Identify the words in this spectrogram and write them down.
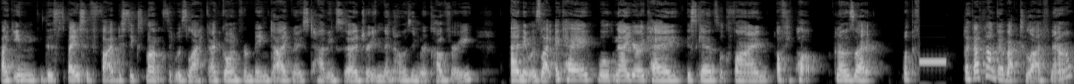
Like in the space of five to six months, it was like I'd gone from being diagnosed to having surgery and then I was in recovery. And it was like, okay, well, now you're okay. Your scans look fine. Off you pop. And I was like, what the f-? Like, I can't go back to life now.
